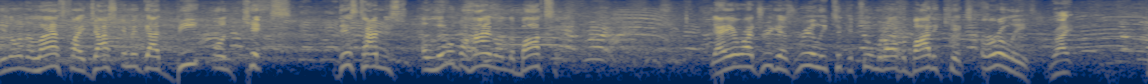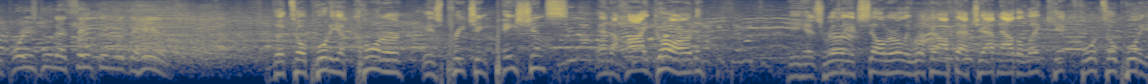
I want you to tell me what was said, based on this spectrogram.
You know, in the last fight, Josh Emmett got beat on kicks. This time he's a little behind on the boxing. Yair Rodriguez really took it to him with all the body kicks early. Right. Topuria's doing that same thing with the hands. The Topuria corner is preaching patience and a high guard. He has really excelled early working off that jab. Now the leg kick for Topuria.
